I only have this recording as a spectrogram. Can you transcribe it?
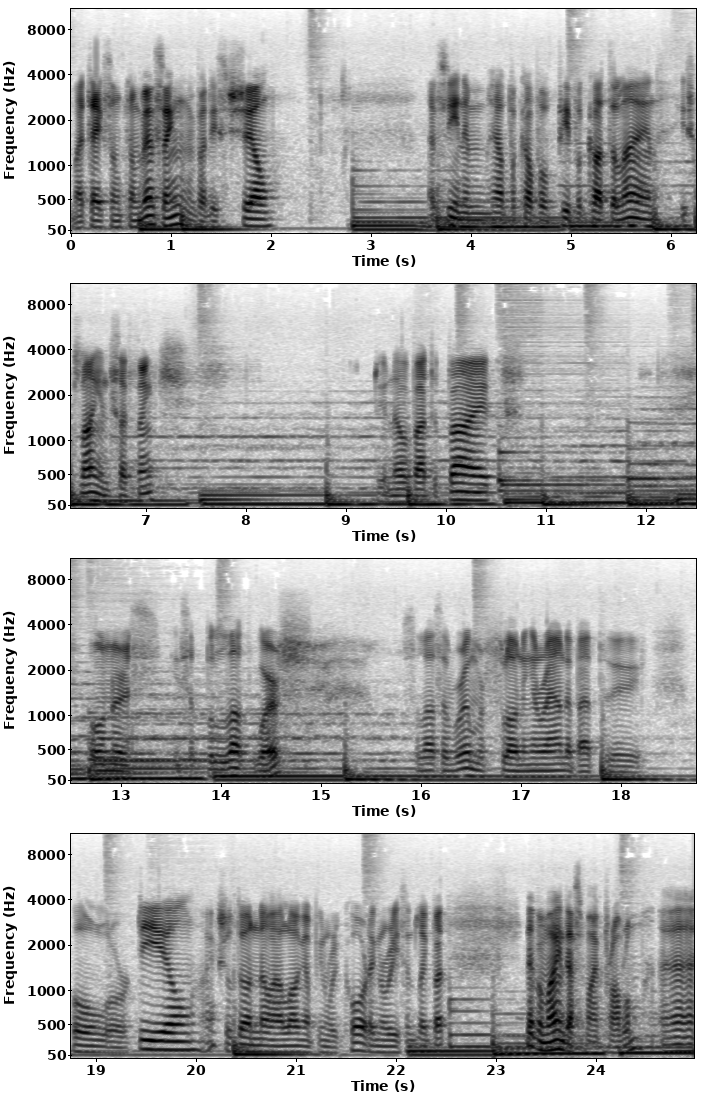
Might take some convincing, but he's chill. I've seen him help a couple of people cut the line. His clients, I think. Do you know about the bite? Owners is a lot worse. There's a lot of rumors floating around about the whole ordeal. I actually don't know how long I've been recording recently, but never mind, that's my problem. Uh,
